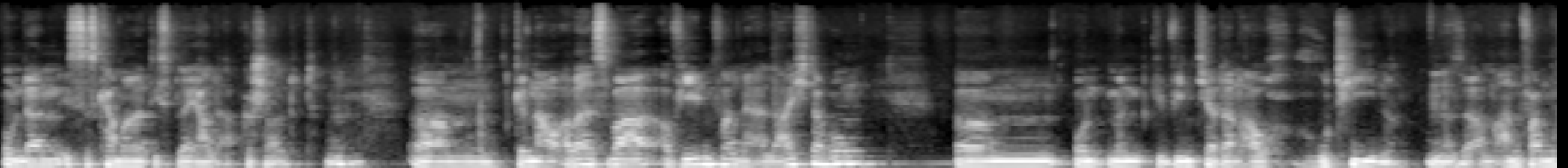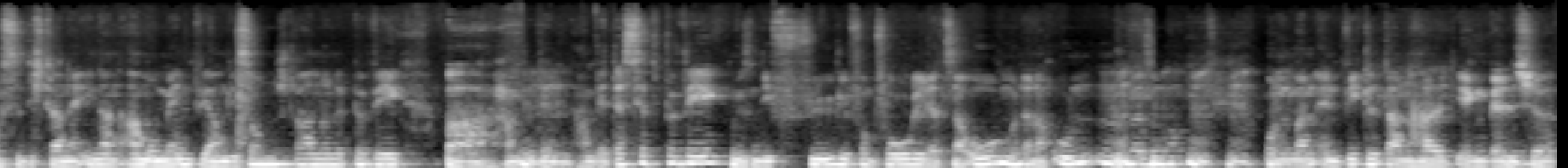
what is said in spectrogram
Und dann ist das Kameradisplay halt abgeschaltet. Mhm. Ähm, genau, aber es war auf jeden Fall eine Erleichterung. Ähm, und man gewinnt ja dann auch Routine. Mhm. Also am Anfang musst du dich daran erinnern, ah Moment, wir haben die Sonnenstrahlen noch nicht bewegt. Ah, haben, mhm. wir denn, haben wir das jetzt bewegt? Müssen die Flügel vom Vogel jetzt nach oben oder nach unten oder so? Und man entwickelt dann halt irgendwelche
